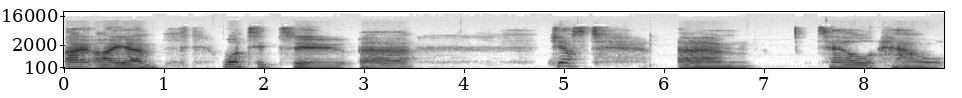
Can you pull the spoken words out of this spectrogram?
I, I um, wanted to uh, just um, tell how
